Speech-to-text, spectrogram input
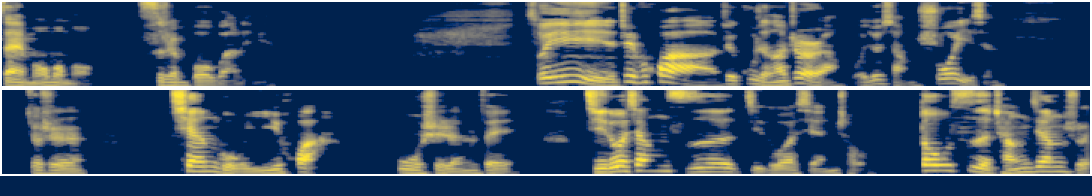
在某某某私人博物馆里面，所以这幅画这故事讲到这儿啊，我就想说一下，就是千古一画，物是人非，几多相思，几多闲愁，都似长江水，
